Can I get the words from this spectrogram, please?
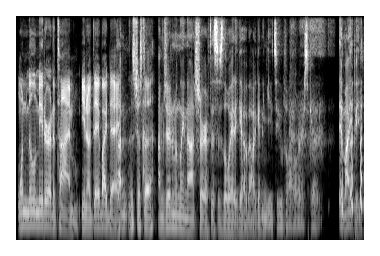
one millimeter at a time. You know, day by day. I'm- it's just a I'm genuinely not sure if this is the way to go about getting YouTube followers, but it might be.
